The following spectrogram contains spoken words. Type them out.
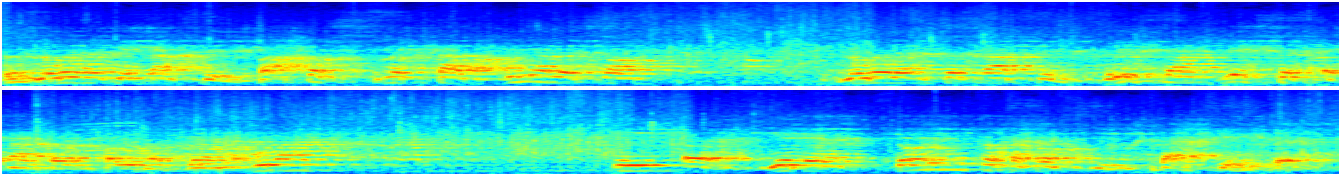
Z numerem 15 Bartosz Smektała, Unia Leszno. Z numerem 16 Krystian Pieszczek, Ekantor Paulina Zielona Góra. I e, jeden Dominik Kosakowski, Gdańskie Wybrzeże.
